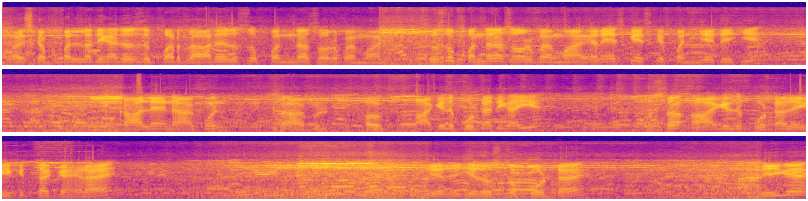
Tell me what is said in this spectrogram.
और इसका पल्ला दिखाया दोस्तों, परदार है दोस्तों, पंद्रह सौ रुपये मांग, दोस्तों, पंद्रह सौ रुपये मांग रहे हैं इसके इसके पंजे देखिए। काले नाखून नाखून और आगे से पोटा दिखाइए। उसका आगे से पोटा देखिए कितना गहरा है। ये देखिए दोस्तों, पोटा है। ठीक है,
